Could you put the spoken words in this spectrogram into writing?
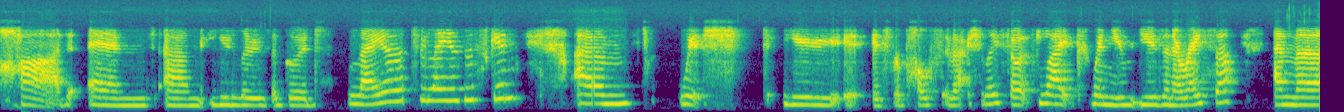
hard and um, you lose a good layer, two layers of skin, um, which you it, it's repulsive actually. So it's like when you use an eraser and the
